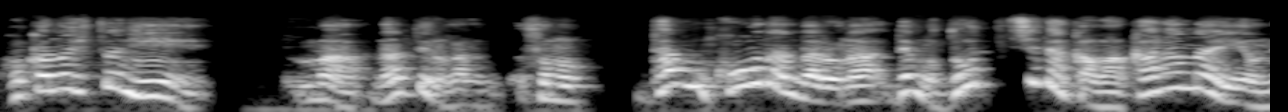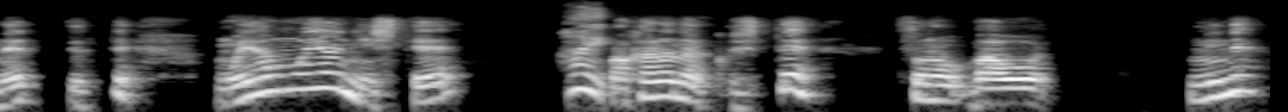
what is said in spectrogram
他の人に、まあ、なんていうのかな、その、多分こうなんだろうな、でもどっちだかわからないよねって言って、もやもやにして、はい。わからなくして、その場を、にね、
